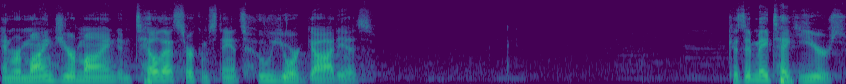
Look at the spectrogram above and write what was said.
and remind your mind and tell that circumstance who your God is. Because it may take years.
